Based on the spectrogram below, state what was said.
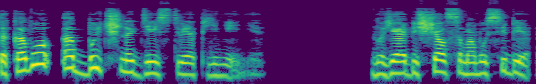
Таково обычно действие опьянения. Но я обещал самому себе,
